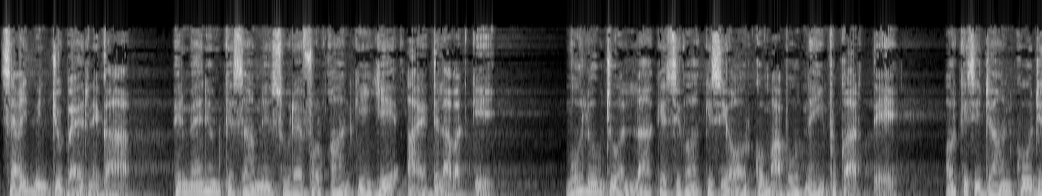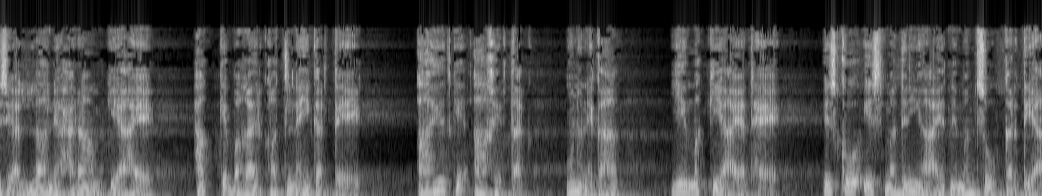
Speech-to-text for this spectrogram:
سعید بن جبیر نے کہا پھر میں نے ان کے سامنے سورہ فرقان کی یہ آیت تلاوت کی۔ وہ لوگ جو اللہ کے سوا کسی اور کو معبود نہیں پکارتے اور کسی جان کو جسے اللہ نے حرام کیا ہے، حق کے بغیر قتل نہیں کرتے۔ آیت کے آخر تک انہوں نے کہا، یہ مکی آیت ہے۔ اس کو اس مدنی آیت نے منسوخ کر دیا۔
